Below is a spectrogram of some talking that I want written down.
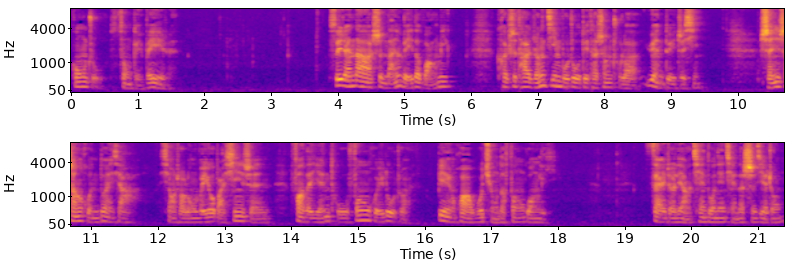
公主送给魏人。虽然那是难为的亡命，可是他仍禁不住对他生出了怨怼之心。神伤魂断下，项少龙唯有把心神放在沿途峰回路转、变化无穷的风光里。在这两千多年前的世界中，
